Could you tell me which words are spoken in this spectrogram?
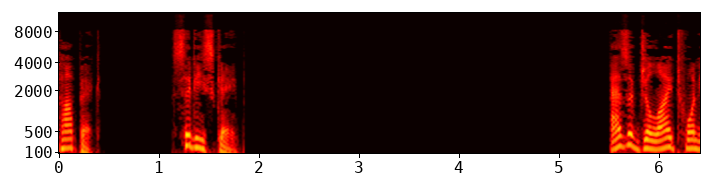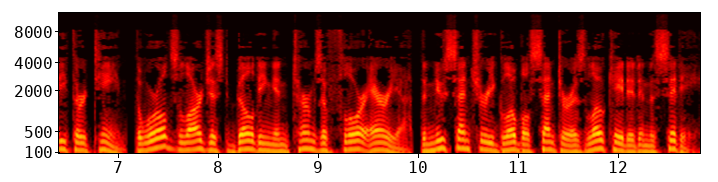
Topic. Cityscape As of July 2013, the world's largest building in terms of floor area, the New Century Global Center is located in the city.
